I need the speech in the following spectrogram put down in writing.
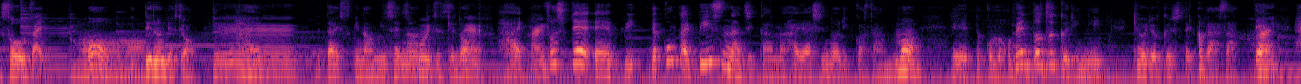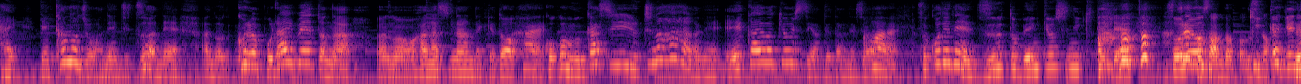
惣菜を売ってるんですよ。へ大好きなお店なんですけど。ね。はい。はい。そして、えーピで今回ピースな時間の林典子さんーも、えー、とこのお弁当作りに協力してくださって、あはい。で彼女はね実はねあのこれはプライベートなあのお話なんだけど、はい。ここ昔うちの母がね英会話教室やってたんですよ。はい。そこでねずっと勉強しに来てて それをきっかけに、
